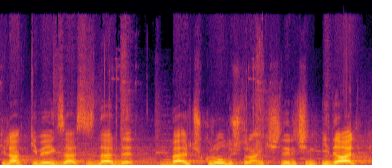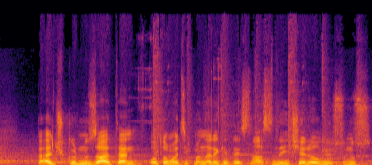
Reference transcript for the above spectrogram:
plank gibi egzersizlerde bel çukuru oluşturan kişiler için ideal. Bel çukurunu zaten otomatikman hareket esnasında içeri alıyorsunuz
